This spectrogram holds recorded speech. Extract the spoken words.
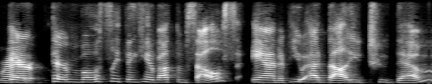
Right. They're they're mostly thinking about themselves. And if you add value to them,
